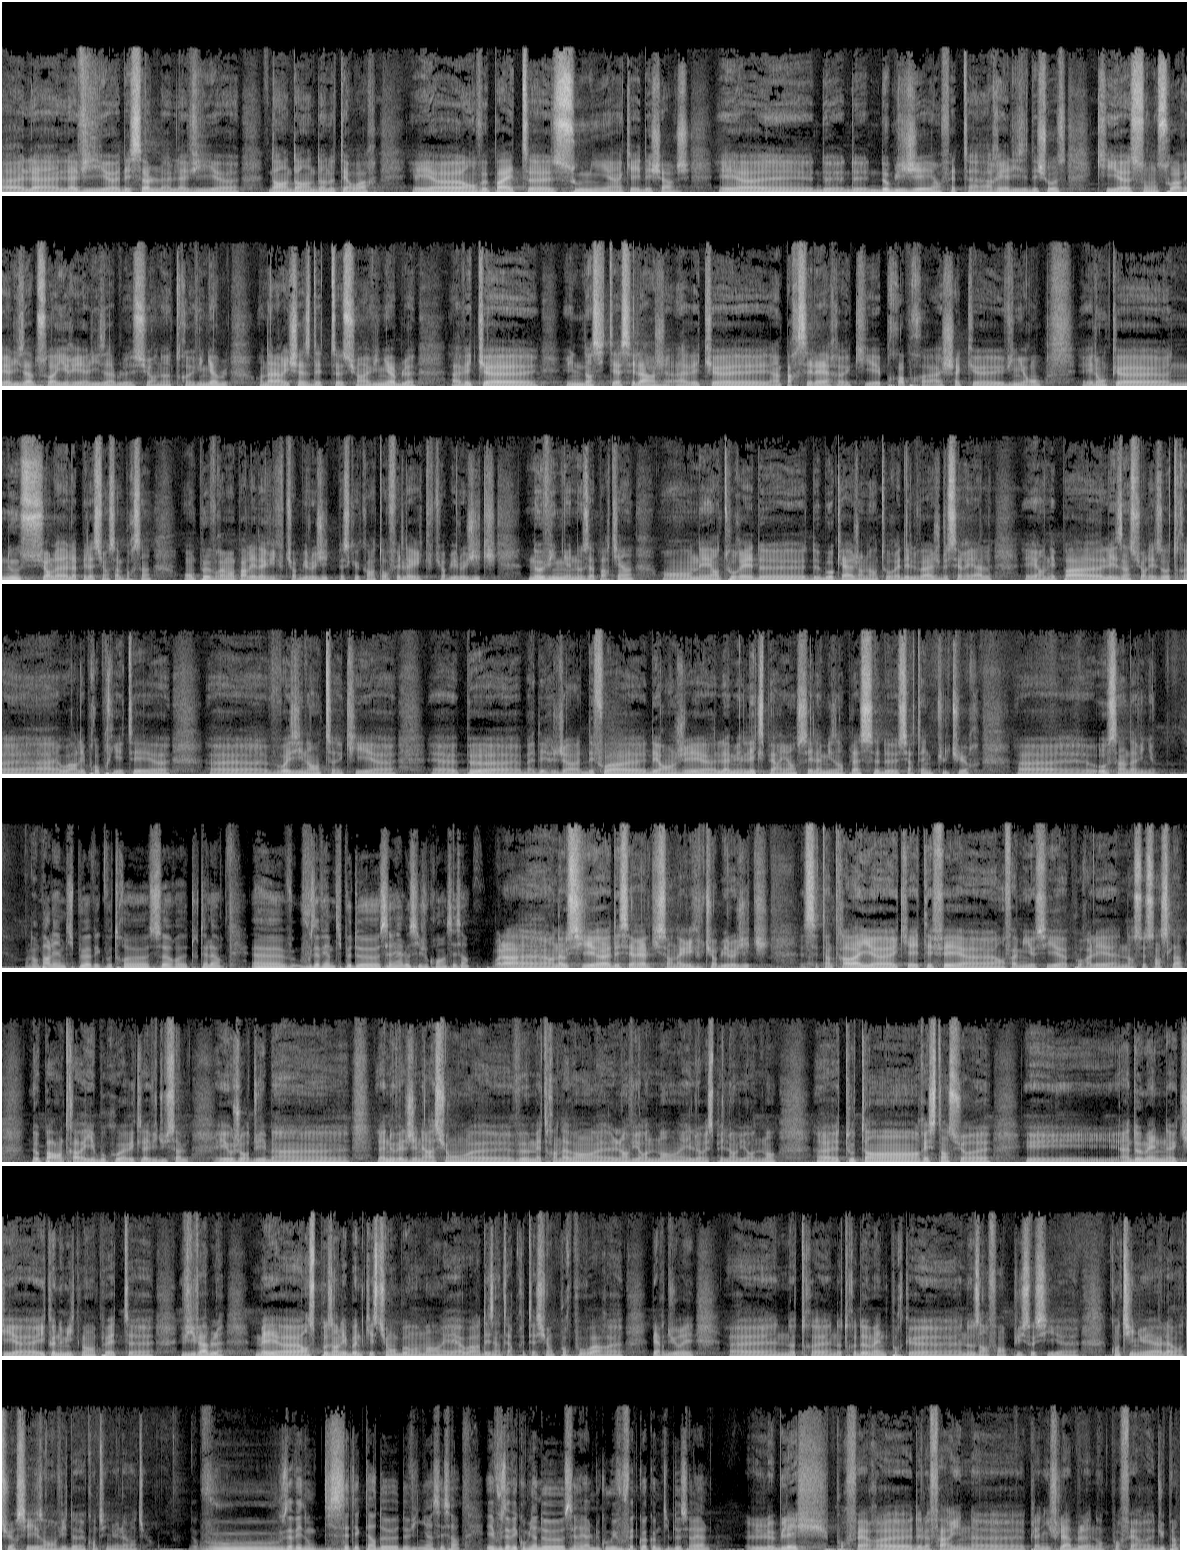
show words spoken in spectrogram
euh, la, vie euh, des sols, la vie euh, dans, nos terroirs. Et on ne veut pas être soumis à un cahier des charges et d'obliger en fait à réaliser des choses qui sont soit réalisables, soit irréalisables sur notre vignoble. On a la richesse d'être sur un vignoble avec euh, une densité assez large, avec euh, un parcellaire qui est propre à chaque euh, vigneron. Et donc, nous, sur l'appellation 5%, on peut vraiment parler d'agriculture biologique parce que quand on fait de l'agriculture biologique, nos vignes nous appartiennent, on est entouré de, de bocage, on est entouré d'élevage, de céréales, et on n'est pas les uns sur les autres à avoir les propriétés voisinantes qui euh, peut euh, bah, déjà des fois euh, déranger l'expérience et la mise en place de certaines cultures au sein d'un vignoble. On en parlait un petit peu avec votre sœur tout à l'heure. vous avez un petit peu de céréales aussi, je crois, hein, c'est ça? Voilà, on a aussi des céréales qui sont en agriculture biologique. C'est un travail qui a été fait en famille aussi pour aller dans ce sens-là. Nos parents travaillaient beaucoup avec la vie du sol. Et aujourd'hui, ben, euh, la nouvelle génération euh, veut mettre en avant euh, l'environnement et le respect de l'environnement, tout en restant sur un domaine qui économiquement peut être vivable, mais en se posant les bonnes questions au bon moment et avoir des interprétations pour pouvoir perdurer notre, notre domaine pour que nos enfants puissent aussi continuer l'aventure s'ils ont envie de continuer l'aventure. Donc vous, avez donc 17 hectares de, vignes, hein, c'est ça? Et vous avez combien de céréales du coup? Et vous faites quoi comme type de céréales? Le blé pour faire euh, de la farine euh, planiflable, donc pour faire euh, du pain.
